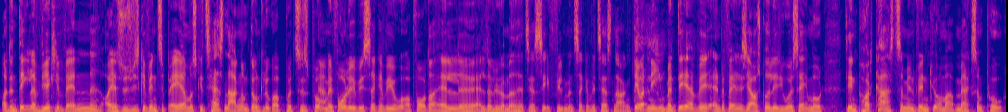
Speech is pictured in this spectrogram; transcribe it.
og den deler virkelig vandene, og jeg synes, vi skal vende tilbage og måske tage snakken om Don't Look Up på et tidspunkt. Ja. Men forløbig, så kan vi jo opfordre alle, alle, der lytter med her til at se filmen, så kan vi tage snakken. Det var den ene. Men det, jeg vil anbefale, jeg har også gået lidt i USA-mode, det er en podcast, som en ven gjorde mig opmærksom på,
